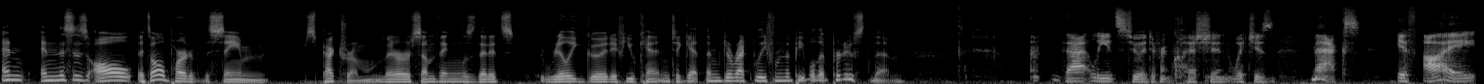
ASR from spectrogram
And and this is all it's all part of the same spectrum. There are some things that it's really good if you can to get them directly from the people that produced them. that leads to a different question, which is Max. If I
